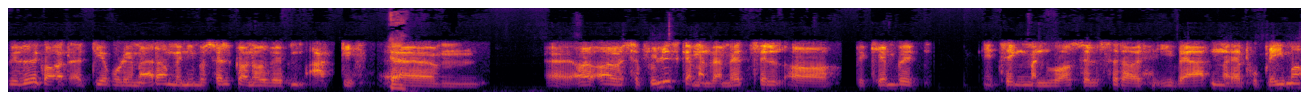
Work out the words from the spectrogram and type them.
vi ved godt, at de her problemer er der, men I må selv gøre noget ved dem, agtigt. Ja. Øh, Øh, Øh, og, og selvfølgelig skal man være med til at bekæmpe de ting, man nu også selv sætter i verden af problemer.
